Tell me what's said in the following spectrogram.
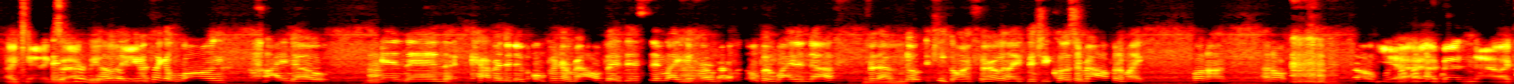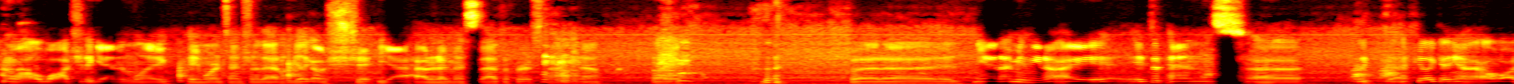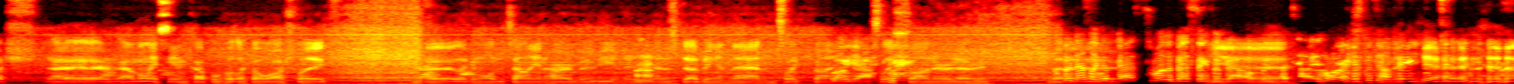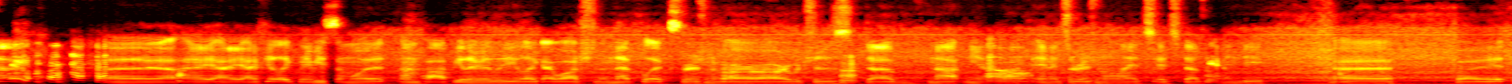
I can't it was a exactly like, it was like a long high note, Huh? and then Catherine didn't open her mouth, but it didn't seem like if her mouth was open wide enough for that Mhm. note to keep going through. And like then she closed her mouth, and I'm like, hold on, I don't know. yeah, I, I bet now I can I'll watch it again and like pay more attention to that, and I'll be like, oh shit, yeah, how did I miss that the first time, you know? Like, but uh, yeah, and I mean, you know, I it depends. Uh, like I feel like you know I'll watch. Uh, I'm only seen a couple, but like I'll watch like uh, like an old Italian horror movie, and there's, you know, there's dubbing in that, and it's like fun. Oh, yeah. it's like fun or whatever. But that's like the best, one of the best things about. Italian horror is the And then- dubbing. yeah, and then uh, uh, I, I I feel like maybe somewhat unpopularly, like I watched the Netflix version of RRR, which is Huh. dubbed not you know Oh. in its original. It's it's dubbed in Yeah. Hindi, uh, but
